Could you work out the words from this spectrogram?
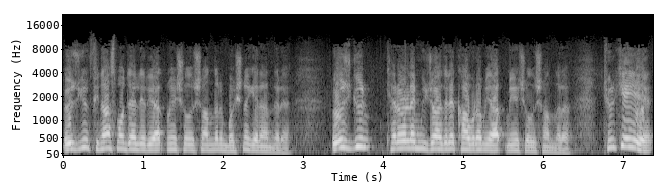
özgün finans modelleri yaratmaya çalışanların başına gelenlere, özgün terörle mücadele kavramı yaratmaya çalışanlara, Türkiye'ye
